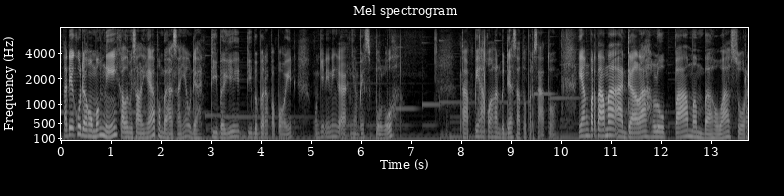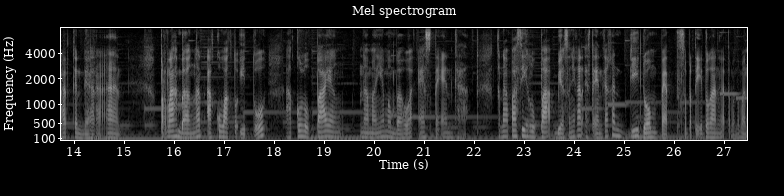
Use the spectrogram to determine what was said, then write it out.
Tadi aku udah ngomong nih kalau misalnya pembahasannya udah dibagi di beberapa poin mungkin ini nggak nyampe 10 tapi aku akan bedah satu persatu. Yang pertama adalah lupa membawa surat kendaraan. Pernah banget aku waktu itu, aku lupa yang namanya membawa STNK. Kenapa sih lupa? Biasanya kan STNK kan di dompet, seperti itu kan nggak teman-teman?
